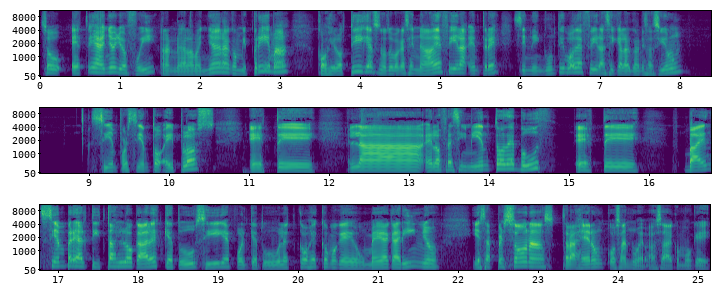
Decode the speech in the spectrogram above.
So, este año yo fui a las 9 de la mañana con mis primas, cogí los tickets, no tuve que hacer nada de fila, entré sin ningún tipo de fila, así que la organización 100% A+. Este, la, el ofrecimiento de booth, este, van siempre artistas locales que tú sigues porque tú les coges como que un mega cariño y esas personas trajeron cosas nuevas. O sea, como que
